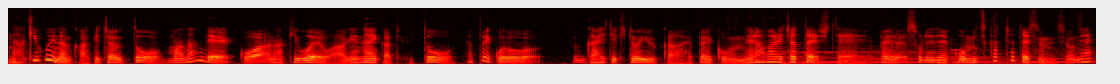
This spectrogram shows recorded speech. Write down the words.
鳴き声なんか上げちゃうと、まあ、なんでこう鳴き声を上げないかというとやっぱりこう外敵というかやっぱりこう狙われちゃったりしてやっぱりそれでこう見つかっちゃったりするんですよね。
